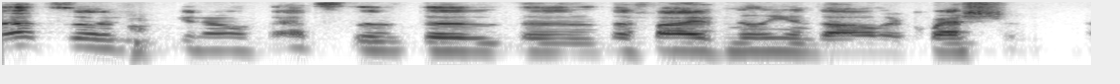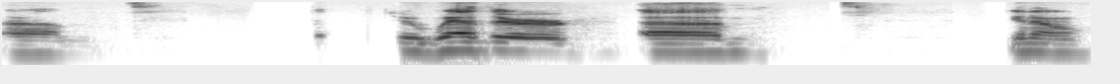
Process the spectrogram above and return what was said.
that's a you know that's the the the, the five million dollar question um, to whether um, you know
